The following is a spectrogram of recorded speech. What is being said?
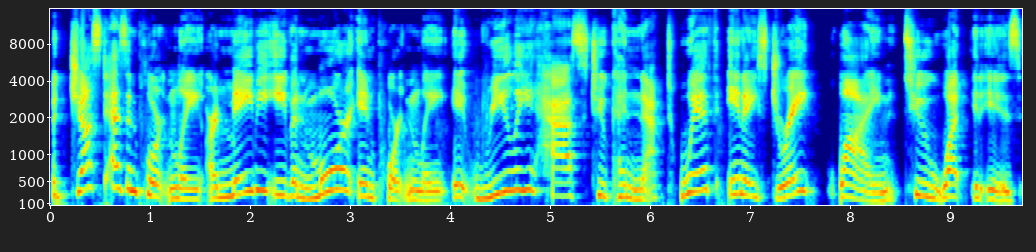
But just as importantly, or maybe even more importantly, it really has to connect with in a straight line to what it is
